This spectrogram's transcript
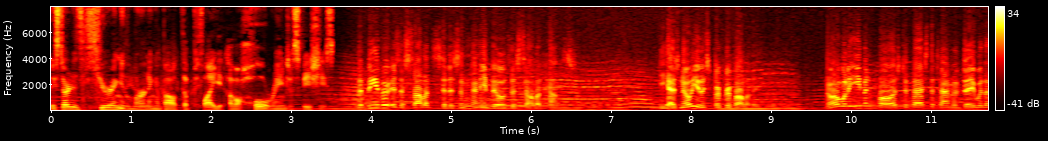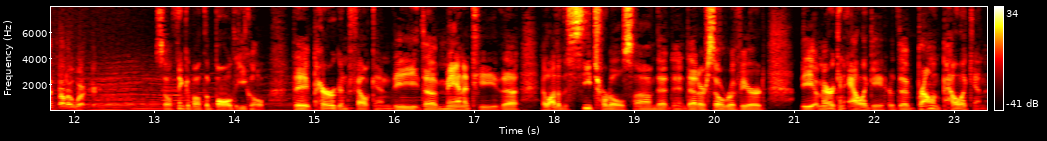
they started hearing and learning about the plight of a whole range of species. The beaver is a solid citizen and he builds a solid house. He has no use for frivolity, nor will he even pause to pass the time of day with a fellow worker. So think about the bald eagle, the peregrine falcon, the the manatee, the a lot of the sea turtles um, that that are so revered, the American alligator, the brown pelican,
